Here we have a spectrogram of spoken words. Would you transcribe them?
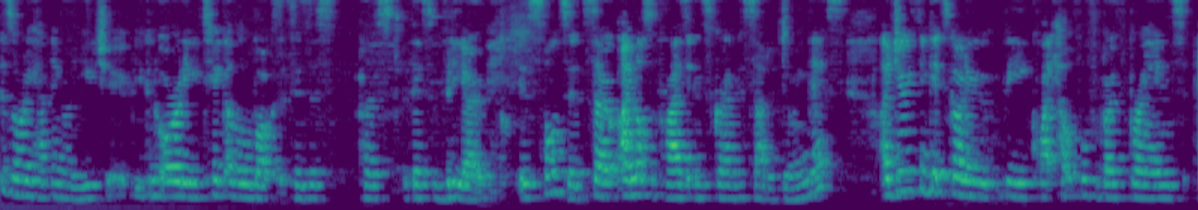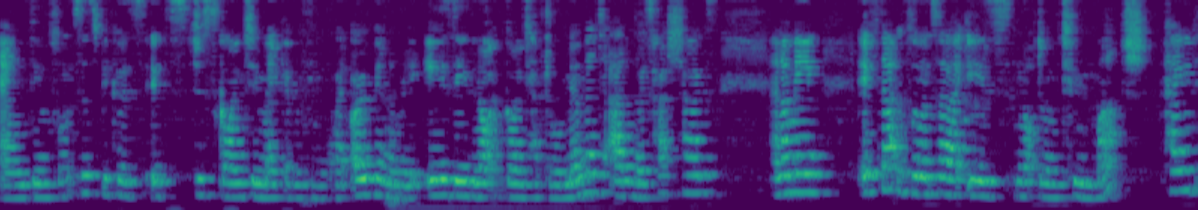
is already happening on YouTube. You can already tick a little box that says this post, this video is sponsored. So I'm not surprised that Instagram has started doing this. I do think it's going to be quite helpful for both brands and the influencers because it's just going to make everything quite open and really easy. They're not going to have to remember to add in those hashtags. And I mean, if that influencer is not doing too much paid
